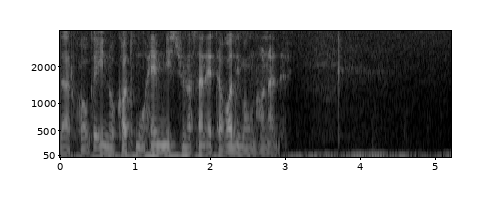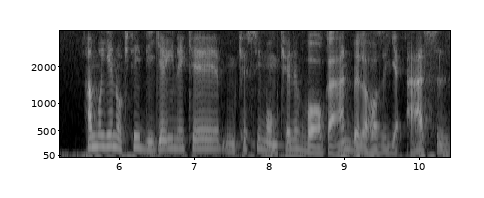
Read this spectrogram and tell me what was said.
در واقع این نکات مهم نیست چون اصلا اعتقادی به اونها نداره. اما یه نکته دیگه اینه که کسی ممکنه واقعا به لحاظ اصل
